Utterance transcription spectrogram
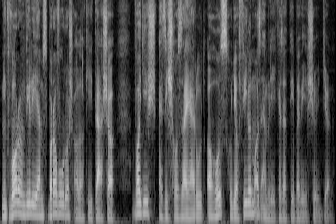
mint Warren Williams bravúros alakítása, vagyis ez is hozzájárult ahhoz, hogy a film az emlékezetébe vésődjön.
